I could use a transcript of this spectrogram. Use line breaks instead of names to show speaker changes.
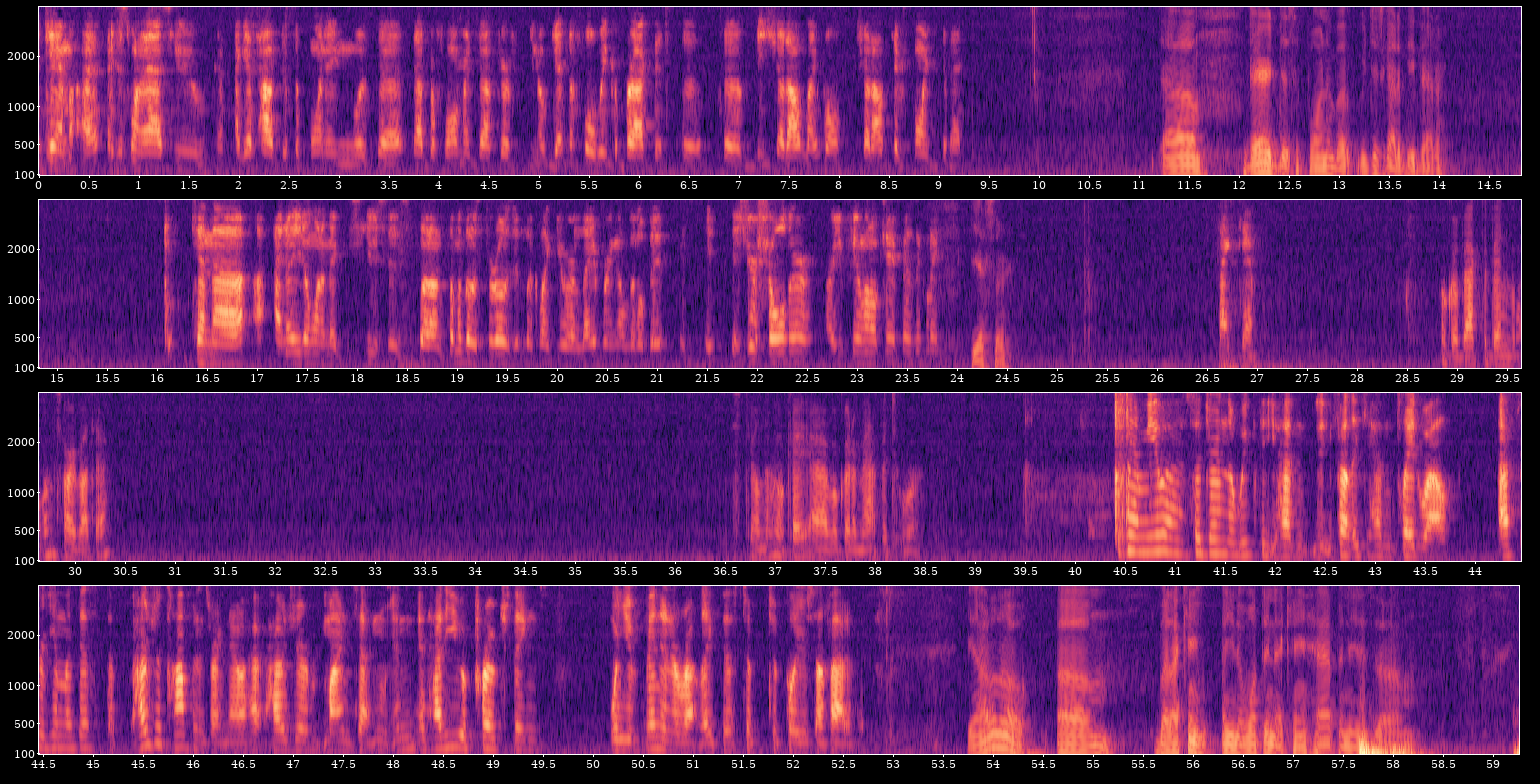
Hey Cam, I, I just want to ask you, I guess, how disappointing was the, that performance after you know getting a full week of practice to, to be shut out like well, shut out six points today.
Um, very disappointing, but we just got to be better.
Can uh, I I know you don't want to make excuses, but on some of those throws, it looked like you were laboring a little bit. Is, is your shoulder? Are you feeling okay physically?
Yes, sir.
Thanks, Cam.
We'll go back to Ben Volin. Sorry about that. Still no. Okay, uh, we'll go to Matt Vautour.
Cam, you uh, said during the week that you hadn't, that you felt like you hadn't played well. After a game like this, uh, how's your confidence right now? How, how's your mindset, and, and, and how do you approach things when you've been in a rut like this to, to pull yourself out of it?
Yeah, I don't know. Um, but I can't, you know, one thing that can't happen is, um,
